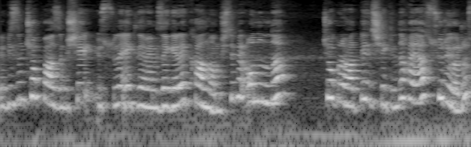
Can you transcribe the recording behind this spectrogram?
Ve bizim çok fazla bir şey üstüne eklememize gerek kalmamıştı ve onunla çok rahat bir şekilde hayat sürüyoruz.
